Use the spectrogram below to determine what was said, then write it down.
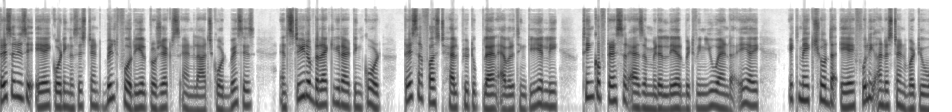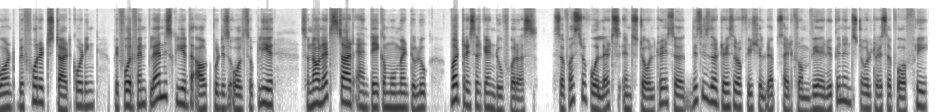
Traycer is an AI coding assistant built for real projects and large code bases. Instead of directly writing code, Traycer first helps you to plan everything clearly. Think of Traycer as a middle layer between you and the AI. It makes sure the AI fully understands what you want before it starts coding. Before when plan is clear, the output is also clear. So now let's start and take a moment to look what Traycer can do for us. So first of all, let's install Traycer. This is the Traycer official website from where you can install Traycer for free.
